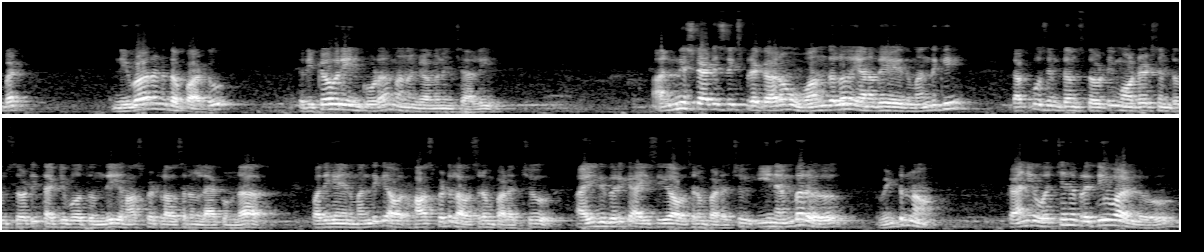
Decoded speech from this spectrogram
బట్ నివారణతో పాటు రికవరీని కూడా మనం గమనించాలి. అన్ని స్టాటిస్టిక్స్ ప్రకారం వందలో ఎనభై ఐదు మందికి తక్కువ సిమ్టమ్స్ తోటి మోడరేట్ సిమ్టమ్స్ తోటి తగ్గిపోతుంది. హాస్పిటల్ అవసరం లేకుండా. పదిహేను మందికి హాస్పిటల్ అవసరం పడచ్చు. ఐదుగురికి ఐసీయూ అవసరం పడచ్చు. ఈ నెంబరు వింటున్నాం. కానీ వచ్చిన ప్రతి వాళ్ళు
